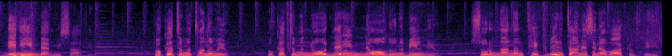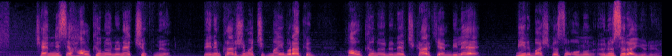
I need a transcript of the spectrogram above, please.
Ne diyeyim ben misafire? Tokatımı tanımıyor. Tokatımın ne, nerenin ne olduğunu bilmiyor. Sorunlarının tek bir tanesine vakıf değil. Kendisi halkın önüne çıkmıyor. Benim karşıma çıkmayı bırakın. Halkın önüne çıkarken bile bir başkası onun önü sıra yürüyor.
